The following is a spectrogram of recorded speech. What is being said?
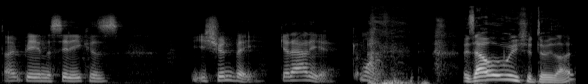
don't be in the city because you shouldn't be. Get out of here. Come on. Is that what we should do though?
